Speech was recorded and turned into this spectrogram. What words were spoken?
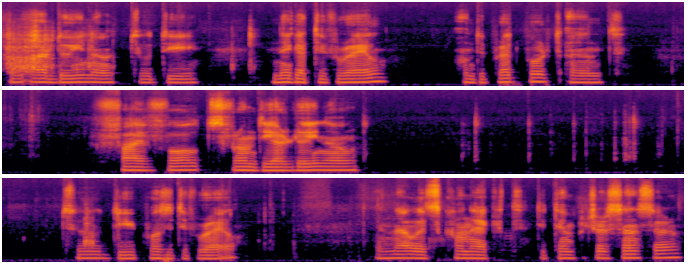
From Arduino to the negative rail on the breadboard and 5 volts from the Arduino to the positive rail. And now let's connect the temperature sensor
